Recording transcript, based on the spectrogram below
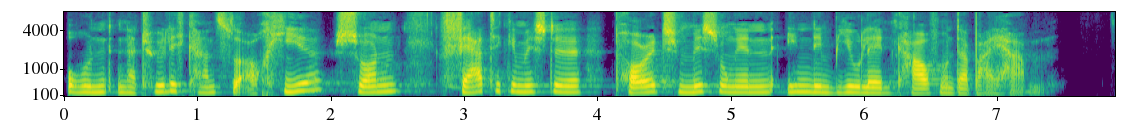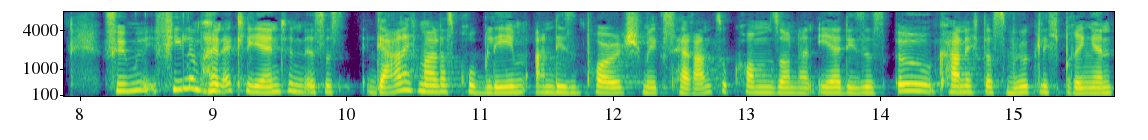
Und natürlich kannst du auch hier schon fertig gemischte Porridge-Mischungen in den Bioläden kaufen und dabei haben. Für viele meiner Klientinnen ist es gar nicht mal das Problem, an diesen Porridge Mix heranzukommen, sondern eher dieses, oh, kann ich das wirklich bringen,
